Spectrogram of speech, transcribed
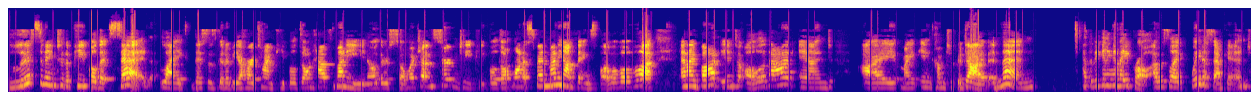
listening to the people that said like this is going to be a hard time people don't have money you know there's so much uncertainty people don't want to spend money on things blah blah blah blah and i bought into all of that and i my income took a dive and then at the beginning of april i was like wait a second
